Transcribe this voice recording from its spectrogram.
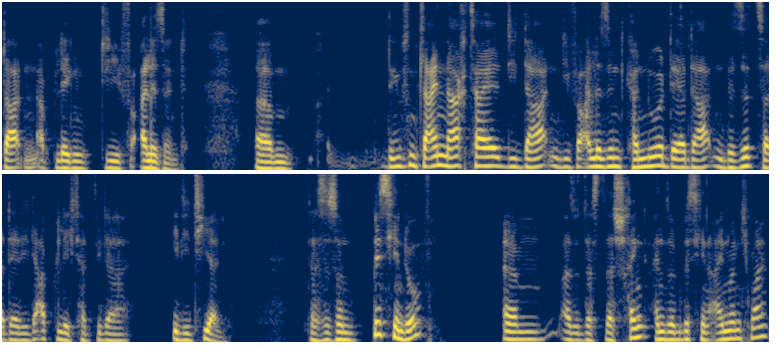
Daten ablegen, die für alle sind. Ähm, da gibt es einen kleinen Nachteil, die Daten, die für alle sind, kann nur der Datenbesitzer, der die da abgelegt hat, wieder editieren. Das ist so ein bisschen doof. Ähm, also das, das schränkt einen so ein bisschen ein manchmal.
